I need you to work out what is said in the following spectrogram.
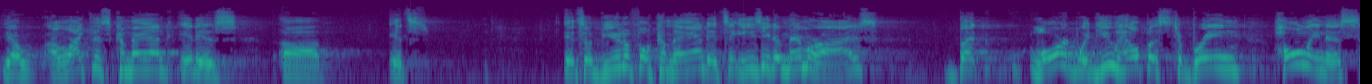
you know, I like this command. It is, uh, it's, it's a beautiful command. It's easy to memorize. But Lord, would you help us to bring holiness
